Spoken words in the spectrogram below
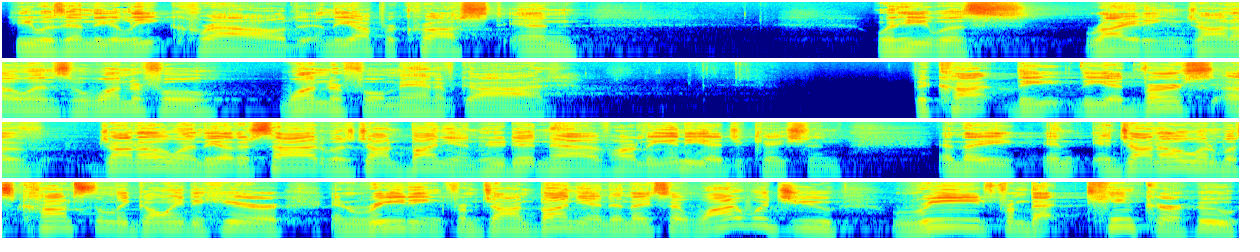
He was in the elite crowd in the upper crust in when he was writing. John Owen's a wonderful, wonderful man of God. The, the, the adverse of John Owen, the other side was John Bunyan, who didn't have hardly any education. and they and, and, John Owen was constantly going to hear and reading from John Bunyan, and they said, "Why would you read from that tinker who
